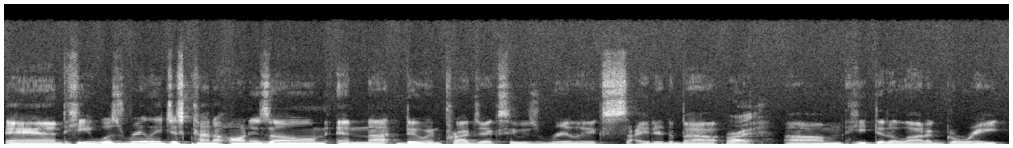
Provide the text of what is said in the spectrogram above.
And he was really just kind of on his own and not doing projects he was really excited about. Right. Um, he did a lot of great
